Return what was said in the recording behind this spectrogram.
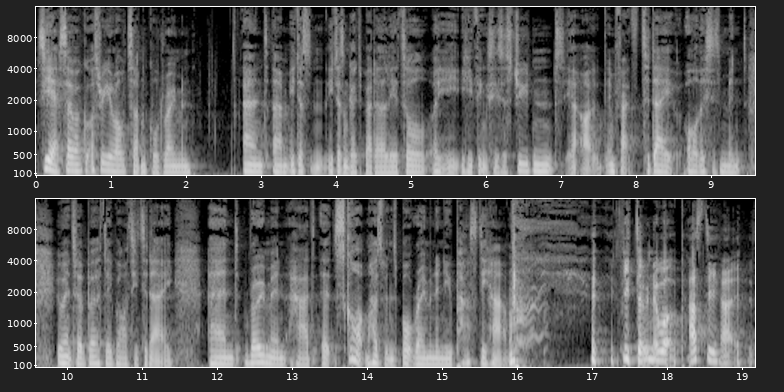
So yeah, so I've got a three year old son called Roman. And um, he doesn't he doesn't go to bed early at all. He, he thinks he's a student. Yeah, in fact, today, oh, this is mint. We went to a birthday party today, and Roman had uh, Scott, my husband's bought Roman a new pasty hat. if you don't know what a pasty hat is.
